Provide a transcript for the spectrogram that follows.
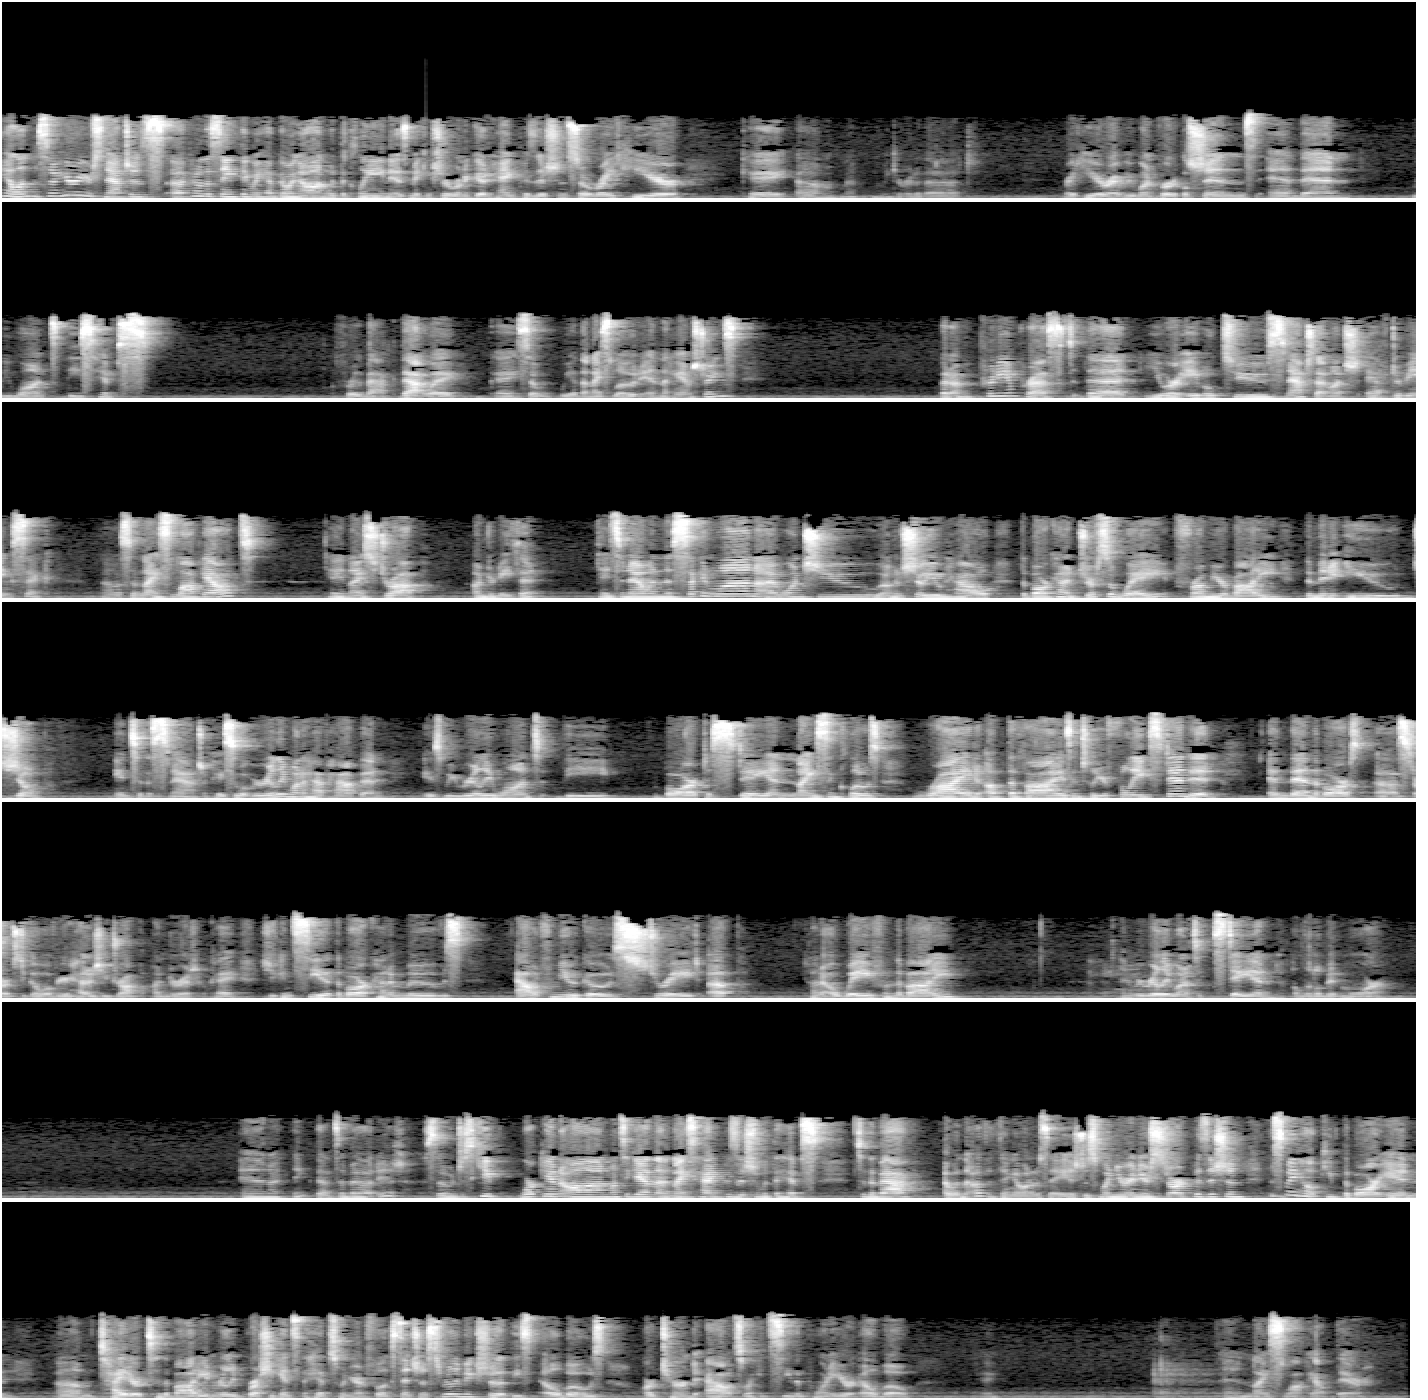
Helen, so here are your snatches. Uh, kind of the same thing we have going on with the clean is making sure we're in a good hang position. So right here, okay, um, let me get rid of that. Right here, right, we want vertical shins and then we want these hips further back that way. Okay, so we have that nice load in the hamstrings. But I'm pretty impressed that you are able to snatch that much after being sick. Uh, so nice lockout. Okay, nice drop underneath it. Okay, so now in this second one, I want you, I'm going to show you how the bar kind of drifts away from your body the minute you jump into the snatch. Okay, so what we really want to have happen is we really want the bar to stay in nice and close, ride up the thighs until you're fully extended, and then the bar uh, starts to go over your head as you drop under it, okay? So you can see that the bar kind of moves out from you. It goes straight up, kind of away from the body. And we really want it to stay in a little bit more. And I think that's about it. So just keep working on, once again, that nice hang position with the hips to the back. Oh, and the other thing I wanted to say is just when you're in your start position, this may help keep the bar in um, tighter to the body and really brush against the hips when you're at full extension is to really make sure that these elbows are turned out so I can see the point of your elbow. Okay. And nice lockout there.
